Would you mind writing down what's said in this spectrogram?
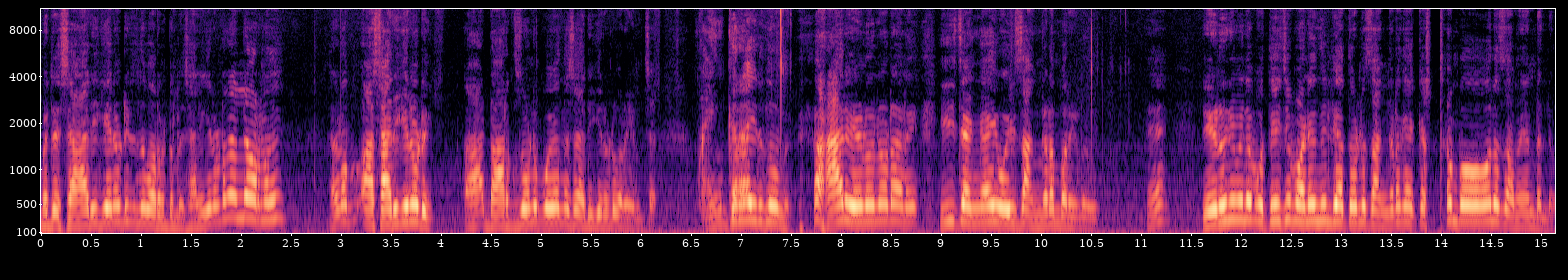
മറ്റേ ഷാരികേനോട് ഇരുന്ന് പറഞ്ഞിട്ടല്ലോ ഷാരികേനോടല്ലേ പറഞ്ഞത്? അവിടെ ആ ഷാരികേനോട് ആ ഡാർക്ക് സോണിൽ പോയി വന്ന ഷാരികേനോട് പറയുന്നത് ചേ ഭയങ്കരമായിരുന്നു എന്ന്. ആ രേണുവിനോടാണ് ഈ ചങ്ങായി പോയി സങ്കടം പറയുന്നത് ഏഹ് രേണുവിന് പിന്നെ പ്രത്യേകിച്ച് പണിയൊന്നും ഇല്ലാത്തതുകൊണ്ട് സങ്കടം കേൾക്കാൻ ഇഷ്ടം പോലെ സമയമുണ്ടല്ലോ.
